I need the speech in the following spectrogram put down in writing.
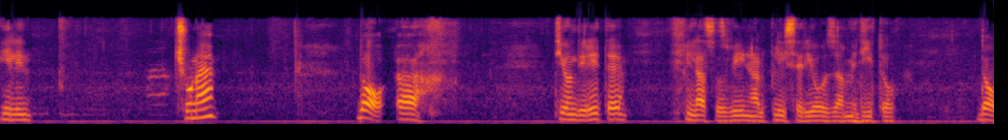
ilin. Ĉu ne? Do, uh, tion dirite, mi lasas vin al pli seriosa medito. Do,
